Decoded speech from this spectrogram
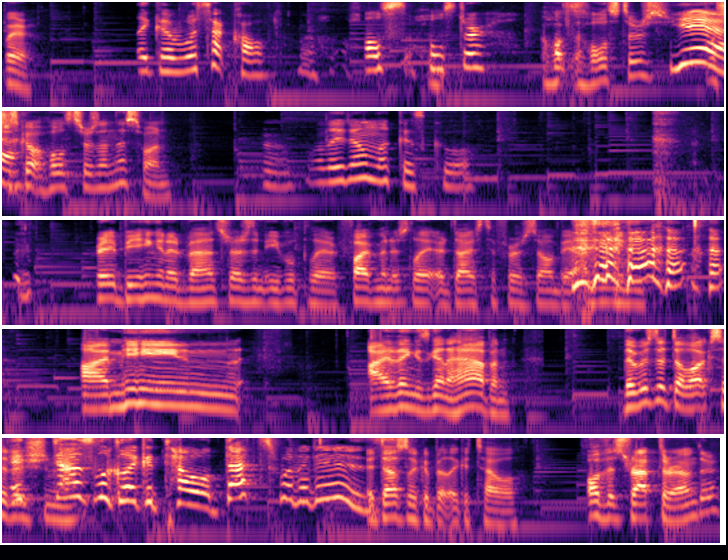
Where? Like, a, what's that called? A holst- holster? Hol- the holsters? Oh, yeah. Well, she's got holsters on this one. Oh, well, they don't look as cool. Ray being an advanced Resident Evil player, five minutes later dies to first zombie. I mean, I mean, I think it's gonna happen. There was a deluxe edition. It does look like a towel. That's what it is. It does look a bit like a towel. Oh, that's wrapped around her?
